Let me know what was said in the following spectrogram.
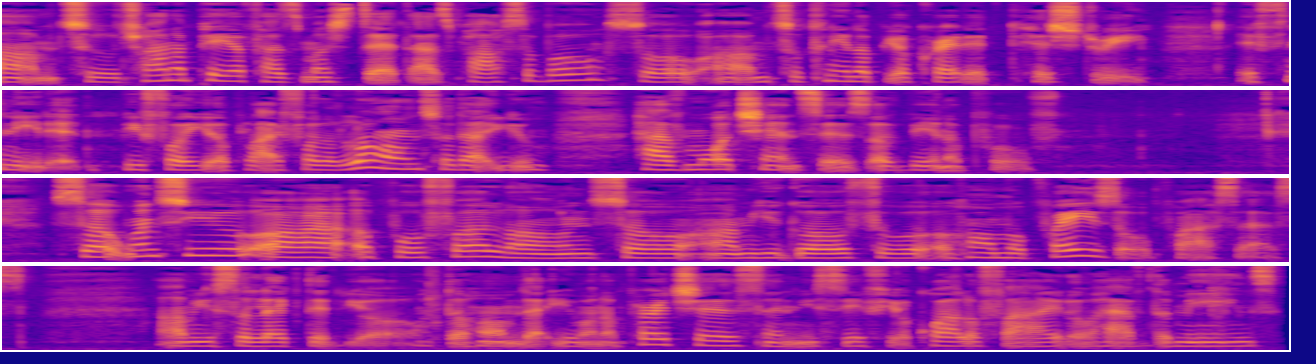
um, to trying to pay off as much debt as possible. So, um, to clean up your credit history if needed before you apply for the loan so that you have more chances of being approved. So, once you are approved for a loan, so um, you go through a home appraisal process. Um, you selected your the home that you want to purchase, and you see if you're qualified or have the means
